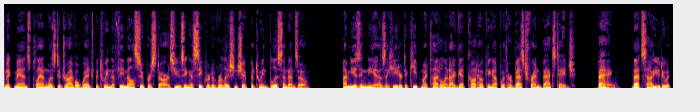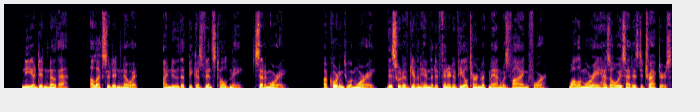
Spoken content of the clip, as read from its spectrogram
McMahon's plan was to drive a wedge between the female superstars using a secretive relationship between Bliss and Enzo. I'm using Nia as a heater to keep my title and I get caught hooking up with her best friend backstage. Bang, that's how you do it. Nia didn't know that. Alexa didn't know it. I knew that because Vince told me, said Amore. According to Amore, this would have given him the definitive heel turn McMahon was vying for. While Amore has always had his detractors,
